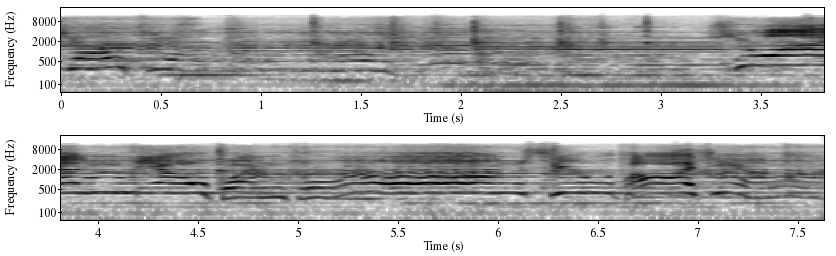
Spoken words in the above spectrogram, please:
条条玄妙观中修他像，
